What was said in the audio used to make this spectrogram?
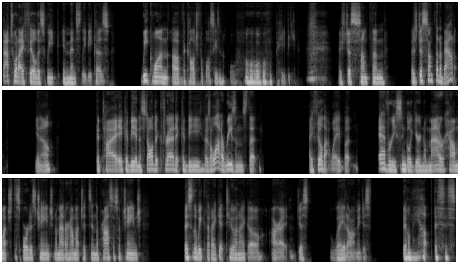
That's what I feel this week immensely because week one of the college football season, oh, baby, there's just something there's just something about it, you know? Could tie it could be a nostalgic thread, it could be there's a lot of reasons that I feel that way, but every single year, no matter how much the sport has changed, no matter how much it's in the process of change, this is the week that I get to and I go, all right, just lay it on me, just fill me up. This is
